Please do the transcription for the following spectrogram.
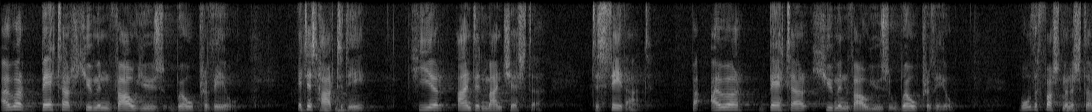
Our better human values will prevail. It is hard today, here and in Manchester, to say that, but our better human values will prevail. Will the First Minister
